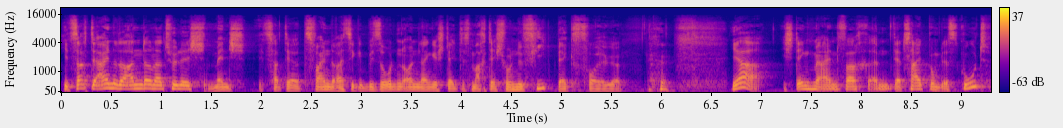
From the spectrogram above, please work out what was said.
Jetzt sagt der eine oder andere natürlich, Mensch, jetzt hat er 32 Episoden online gestellt, jetzt macht er schon eine Feedback-Folge. Ja, ich denke mir einfach, ähm, der Zeitpunkt ist gut.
